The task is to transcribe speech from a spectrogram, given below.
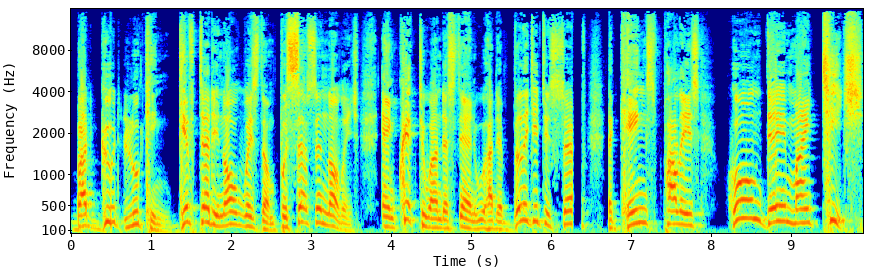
but good looking, gifted in all wisdom, possessing knowledge, and quick to understand, who had ability to serve the king's palace, whom they might teach.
